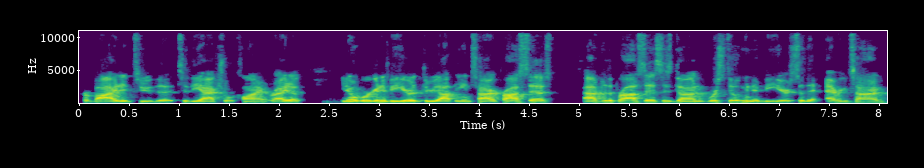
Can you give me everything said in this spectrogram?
provided to the to the actual client, right? Of, you know, we're going to be here throughout the entire process. After the process is done, we're still going to be here so that every time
